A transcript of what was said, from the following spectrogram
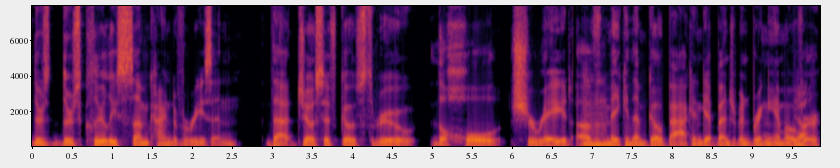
there's there's clearly some kind of reason that Joseph goes through the whole charade of Mhm. making them go back and get Benjamin, bringing him over.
